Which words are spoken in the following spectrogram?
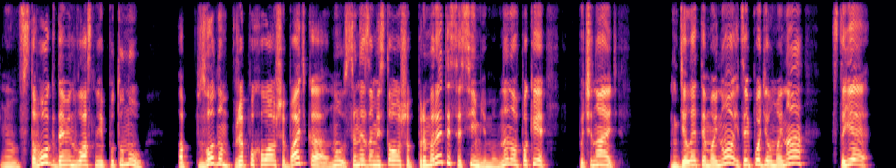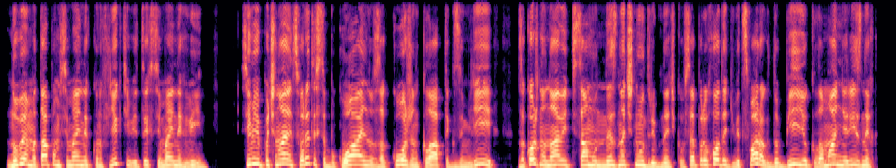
в ставок, де він, власне, і потонув. А згодом, вже поховавши батька, ну, сини замість того, щоб примиритися з сім'ями, вони навпаки починають ділити майно, і цей поділ майна стає новим етапом сімейних конфліктів і цих сімейних війн. Сім'ї починають сваритися буквально за кожен клаптик землі, за кожну навіть саму незначну дрібничку. Все переходить від сварок до бійок, ламання різних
